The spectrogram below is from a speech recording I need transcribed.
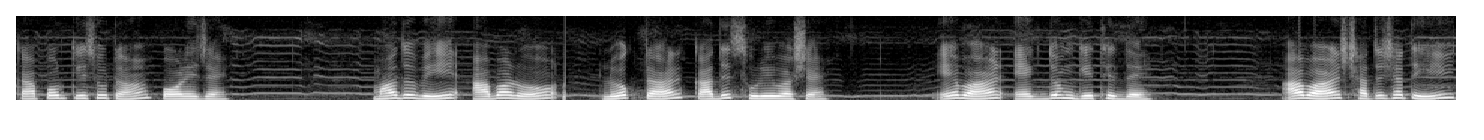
কাপড় কিছুটা পড়ে যায়। মাধবী আবারও লোকটার কাঁধে ছুরি বসায়। এবার একদম গেঁথে দেয়। আবার সাথে সাথেই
